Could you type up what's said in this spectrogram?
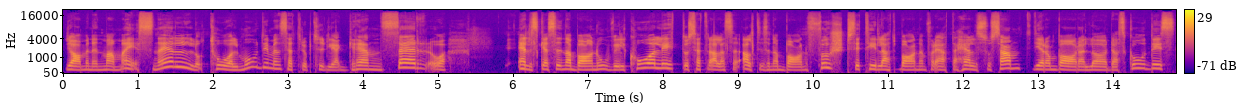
Ja, men en mamma är snäll och tålmodig men sätter upp tydliga gränser och älskar sina barn ovillkorligt och sätter alla, alltid sina barn först, ser till att barnen får äta hälsosamt, ger dem bara lördagsgodis,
